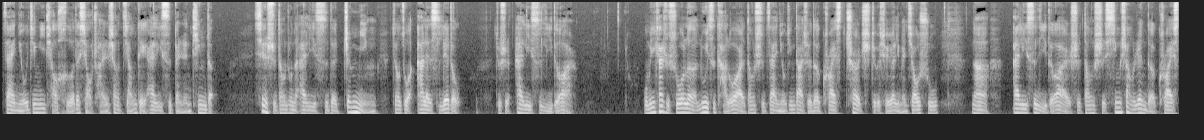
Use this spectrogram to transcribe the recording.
在牛津一条河的小船上讲给爱丽丝本人听的。现实当中的爱丽丝的真名叫做 Alice Liddell，就是爱丽丝·里德尔。我们一开始说了，路易斯·卡罗尔当时在牛津大学的 Christ Church 这个学院里面教书，那。爱丽丝·里德尔是当时新上任的 Christ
